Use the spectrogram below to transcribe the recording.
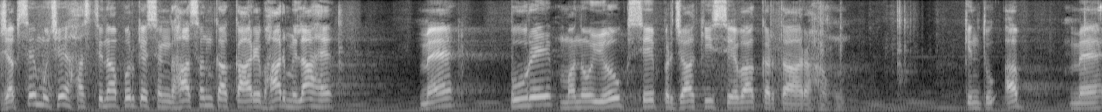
जब से मुझे हस्तिनापुर के सिंहासन का कार्यभार मिला है, मैं पूरे मनोयोग से प्रजा की सेवा करता आ रहा हूँ। किंतु अब मैं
